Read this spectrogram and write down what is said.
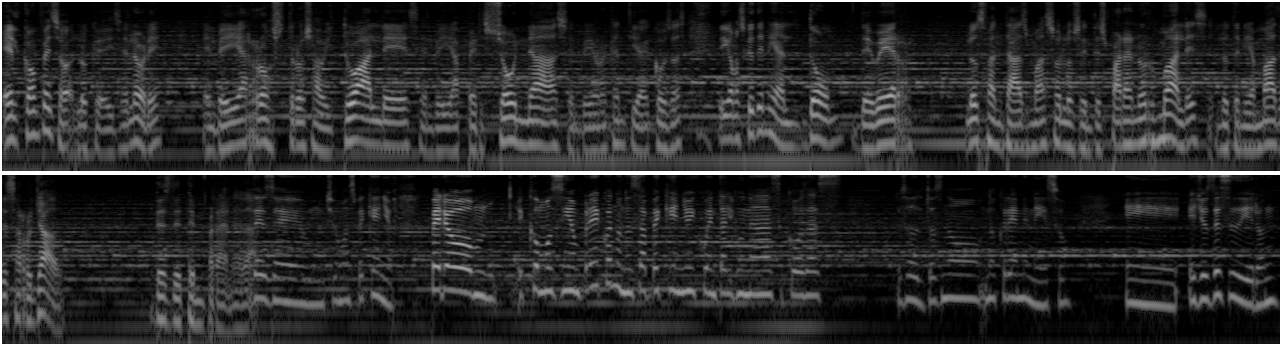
Él confesó lo que dice Lore, él veía rostros habituales, él veía personas, él veía una cantidad de cosas. Digamos que tenía el don de ver los fantasmas o los entes paranormales, lo tenía más desarrollado desde temprana edad. Desde mucho más pequeño. Pero mm, como siempre, cuando uno está pequeño y cuenta algunas cosas, los adultos no, no creen en eso. Eh, ellos decidieron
